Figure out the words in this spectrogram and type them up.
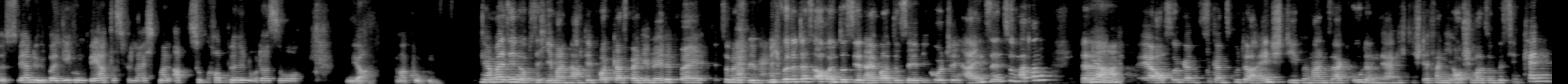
es wäre eine Überlegung wert, das vielleicht mal abzukoppeln oder so. Ja, mal gucken. Ja, mal sehen, ob sich jemand nach dem Podcast bei dir meldet, weil zum Beispiel mich würde das auch interessieren, einfach das Selfie-Coaching einzeln zu machen. Ähm, ja. Wäre ja auch so ein ganz, ganz guter Einstieg, wenn man sagt, oh, dann lerne ich die Stefanie auch schon mal so ein bisschen kennen.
